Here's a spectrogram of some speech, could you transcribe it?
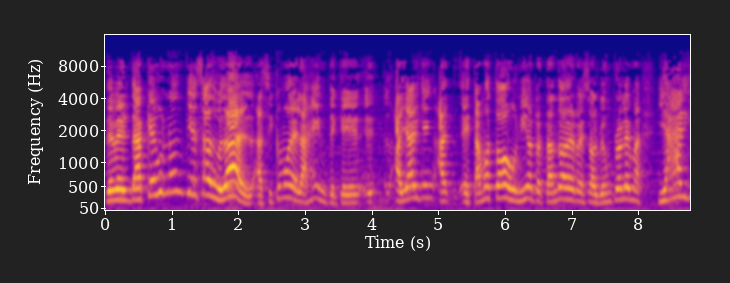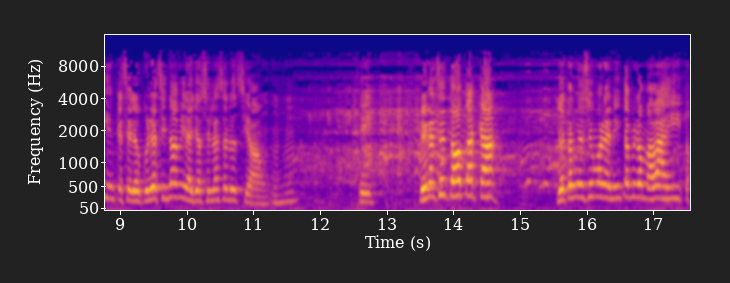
de verdad que uno empieza a dudar, así como de la gente, que eh, hay alguien, estamos todos unidos tratando de resolver un problema y hay alguien que se le ocurrió así, no, mira, yo soy la solución. Sí. Vénganse todos para acá. Yo también soy morenito, pero más bajito.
